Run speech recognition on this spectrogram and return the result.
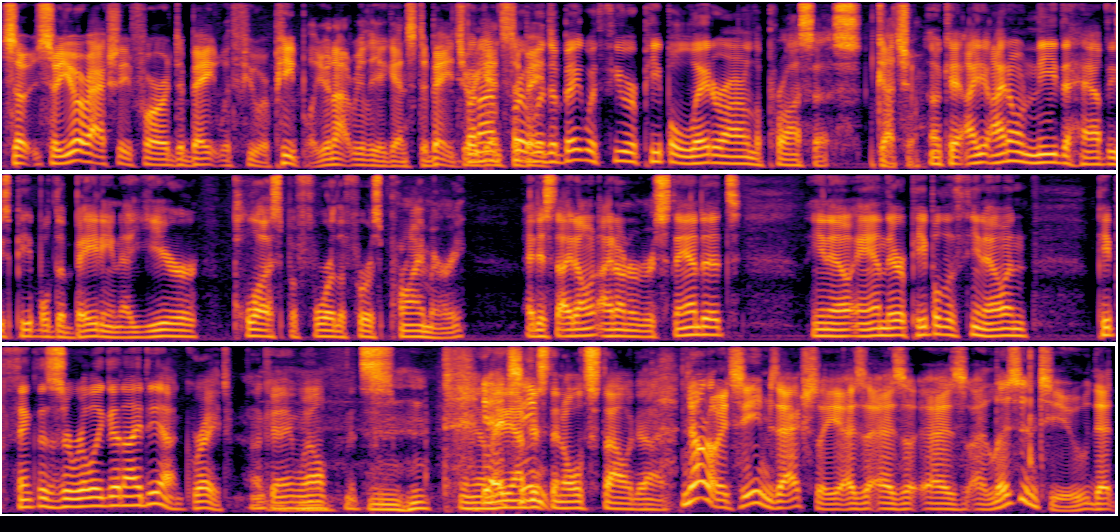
So, so you're actually for a debate with fewer people. You're not really against debates. You're But I'm against for a debate with fewer people later on in the process. gotcha. Okay, I, I don't need to have these people debating a year plus before the first primary. I just I don't I don't understand it, you know. And there are people that you know, and people think this is a really good idea. Great. Okay. Well, it's Mm-hmm. you know Yeah, maybe I'm just an old style guy. No, no. It seems actually, as as as I listen to you, that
